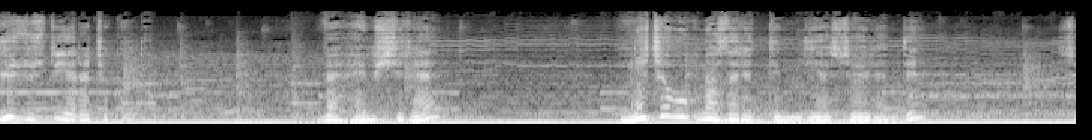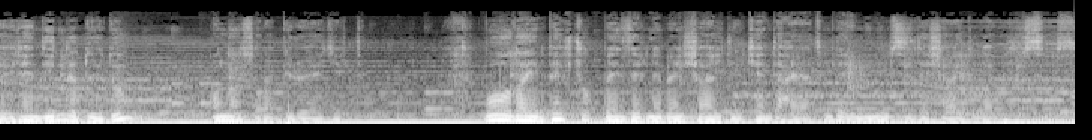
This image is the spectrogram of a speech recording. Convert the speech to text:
yüzüstü yere çakıldı ve hemşire ne çabuk nazar ettim diye söylendi. Söylendiğini de duydum. Ondan sonra büroya girdim. Bu olayın pek çok benzerine ben şahidim kendi hayatımda. Eminim siz de şahit olabilirsiniz.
